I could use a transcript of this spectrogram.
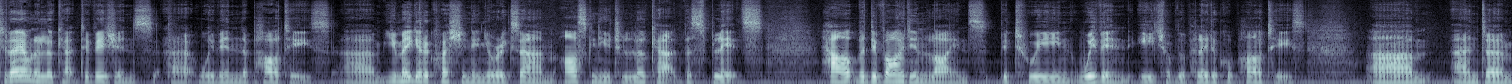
Today, I want to look at divisions uh, within the parties. Um, you may get a question in your exam asking you to look at the splits, how the dividing lines between within each of the political parties. Um, and um,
